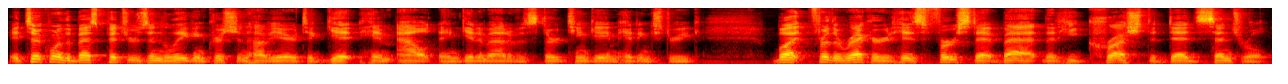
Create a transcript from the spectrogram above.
it took one of the best pitchers in the league, in Cristian Javier, to get him out and get him out of his 13 game hitting streak. But for the record, his first at bat that he crushed the dead central.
